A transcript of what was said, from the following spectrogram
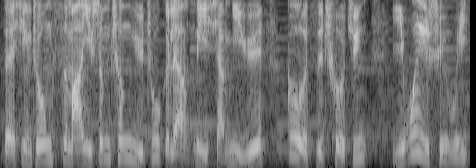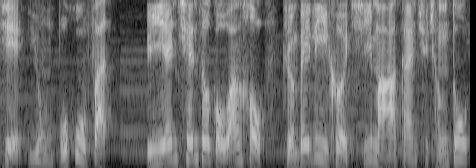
在信中，司马懿声称与诸葛亮立下密约，各自撤军，以渭水为界，永不互犯。李严遣走苟安后，准备立刻骑马赶去成都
